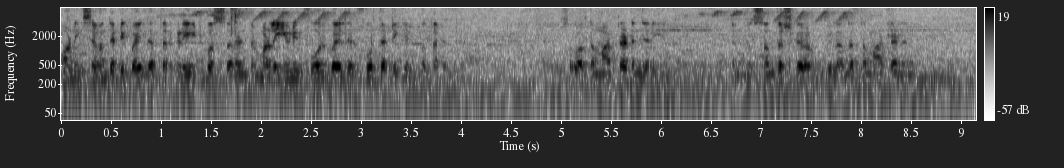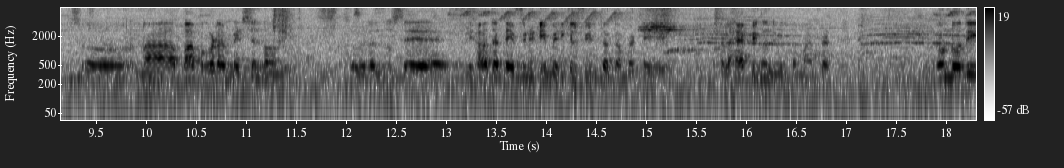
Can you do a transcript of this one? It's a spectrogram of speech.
మార్నింగ్ సెవెన్ థర్టీకి బయలుదేరతారు ఇక్కడ ఎయిట్కి వస్తారంటే. మళ్ళీ ఈవినింగ్ ఫోర్కి బయలుదేరి ఫోర్ థర్టీకి వెళ్ళిపోతారంట. సో వాళ్ళతో మాట్లాడడం జరిగింది. And సంతోషకరం వీళ్ళందరితో మాట్లాడాను. సో నా పాప కూడా మెడిసిన్లో ఉంది. సో వీళ్ళని చూస్తే we have that affinity medical ఫీల్డ్తో కాబట్టి చాలా హ్యాపీగా ఉంది వీళ్ళతో మాట్లాడితే. రెండోది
